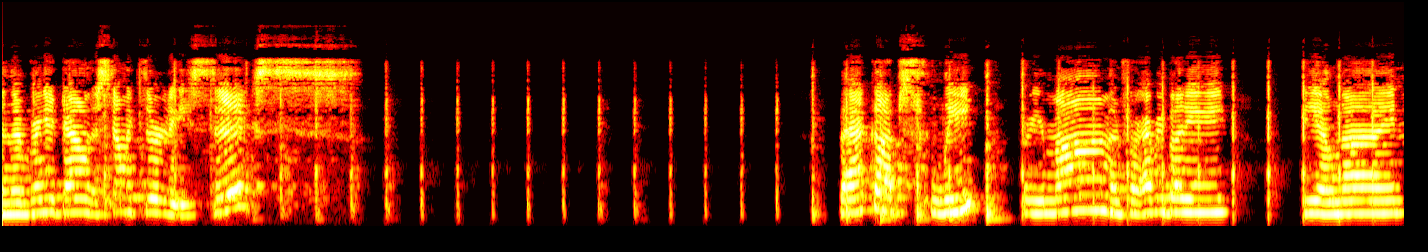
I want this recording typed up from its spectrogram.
And then bring it down to stomach 36 backup sleep for your mom and for everybody. BL9,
